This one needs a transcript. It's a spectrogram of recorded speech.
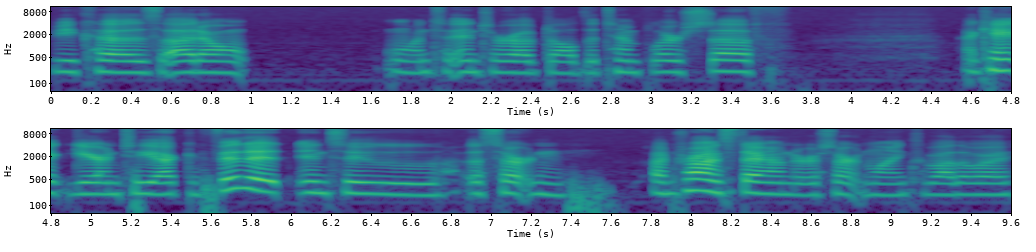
because I don't want to interrupt all the Templar stuff. I can't guarantee I can fit it into a certain. I'm trying to stay under a certain length, by the way.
